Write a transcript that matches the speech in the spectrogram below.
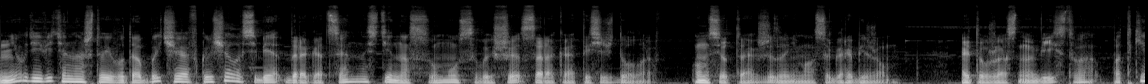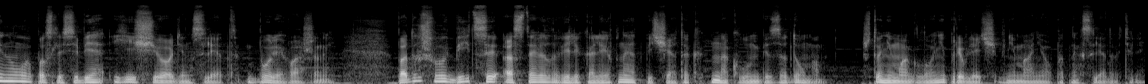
Неудивительно, что его добыча включала в себе драгоценности на сумму свыше 40 тысяч долларов. Он все так же занимался грабежом. Это ужасное убийство подкинуло после себя еще один след, более важный. Подошва убийцы оставила великолепный отпечаток на клумбе за домом, что не могло не привлечь внимание опытных следователей.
